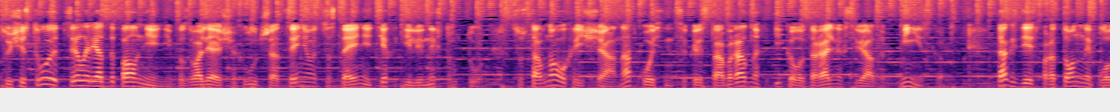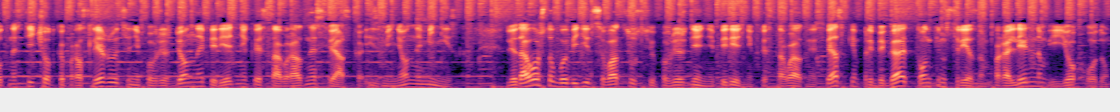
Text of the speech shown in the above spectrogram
Существует целый ряд дополнений, позволяющих лучше оценивать состояние тех или иных структур – суставного хряща, надкостницы, крестообразных и коллатеральных связок, менисков. Так здесь протонной плотности четко прослеживается неповрежденная передняя крестообразная связка, измененный мениск. Для того, чтобы убедиться в отсутствии повреждения передней крестообразной связки, прибегают тонким срезам, параллельным ее ходу.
